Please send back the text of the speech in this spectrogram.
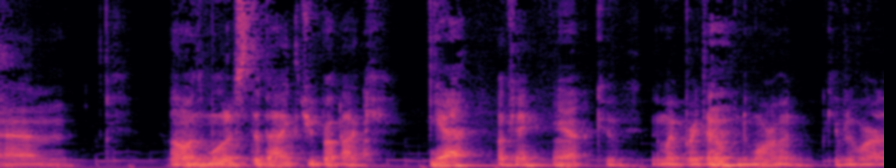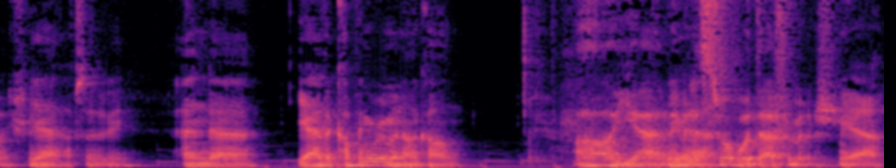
Um, Oh, is Modus the bag that you brought back? yeah, Okay. yeah. Cool. We might break that open tomorrow and give it a whirl, actually. Yeah, absolutely. And uh, yeah, the cupping room in Hong Kong. Ah, yeah. Maybe Yeah. let's talk about that for a minute. Yeah,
